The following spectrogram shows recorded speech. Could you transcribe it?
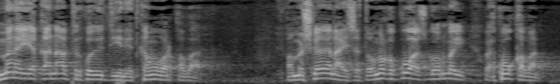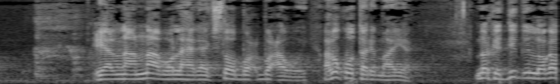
Mana yaqaana abtirkooda diineed kama warqabaan. Waa mushkiladana haysata oo marka kuwaas goormay wax kuu qaban ciyaal naannaab oo la hagaajisto oo bocboca wey waxba kuu tari maayaan marka dib in looga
